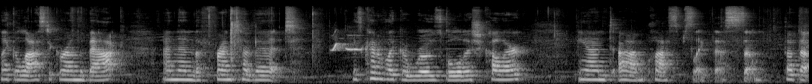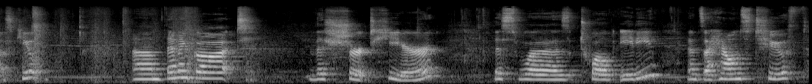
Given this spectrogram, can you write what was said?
like elastic around the back, and then the front of It's kind of like a rose goldish color and um, clasps like this. So thought that was cute. Um, then I got this shirt here. This was 12.80 and it's a houndstooth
